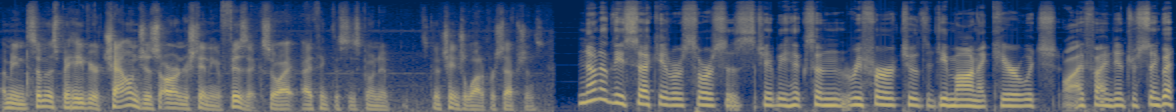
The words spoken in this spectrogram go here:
I mean, some of this behavior challenges our understanding of physics, so I, I think this is going to, it's going to change a lot of perceptions. None of these secular sources, J.B. Hickson, refer to the demonic here, which I find interesting. But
